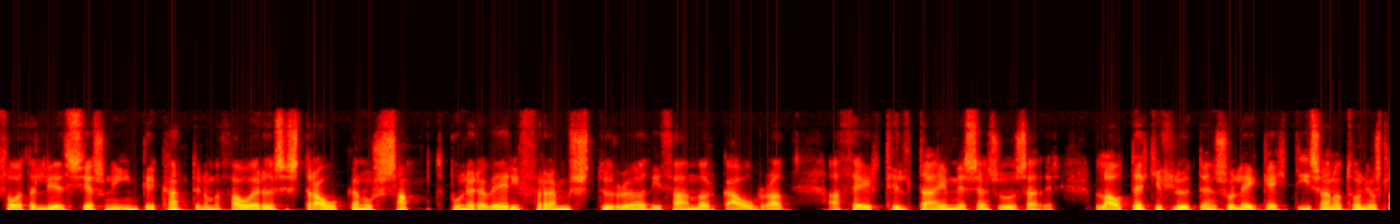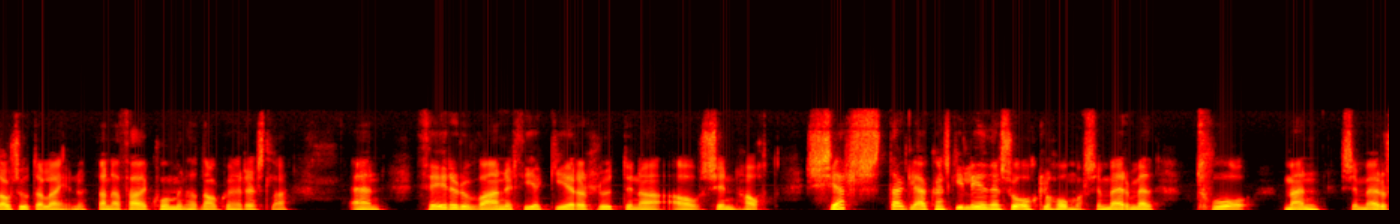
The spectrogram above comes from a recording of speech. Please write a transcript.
þó að þetta lið sé svona í yngri kantunum að þá eru þessi stráka nú samt búinir að vera í fremstu röð í það mörg ár að, að þeir til dæmis eins og þú sagðir láta ekki hlut eins og leik eitt í San Antonio slási út af læginu þannig að það er komin þarna ákveðin reynsla. En þeir eru vanir því að gera hlutina á sinn hátt sérstaklega kannski lið eins og Oklahoma sem er með tvo menn sem eru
